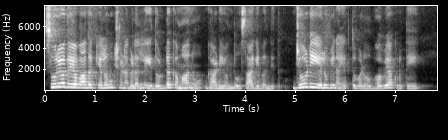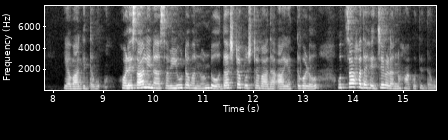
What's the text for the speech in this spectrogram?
ಸೂರ್ಯೋದಯವಾದ ಕೆಲವು ಕ್ಷಣಗಳಲ್ಲಿ ದೊಡ್ಡ ಕಮಾನು ಗಾಡಿಯೊಂದು ಸಾಗಿ ಬಂದಿತು. ಜೋಡಿ ಎಲುಬಿನ ಎತ್ತುಗಳು ಭವ್ಯಾಕೃತಿಯವಾಗಿದ್ದವು ಹೊಳೆಸಾಲಿನ ಸವಿಯೂಟವನ್ನುಂಡು ದಷ್ಟಪುಷ್ಟವಾದ ಆ ಎತ್ತುಗಳು ಉತ್ಸಾಹದ ಹೆಜ್ಜೆಗಳನ್ನು ಹಾಕುತ್ತಿದ್ದವು.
